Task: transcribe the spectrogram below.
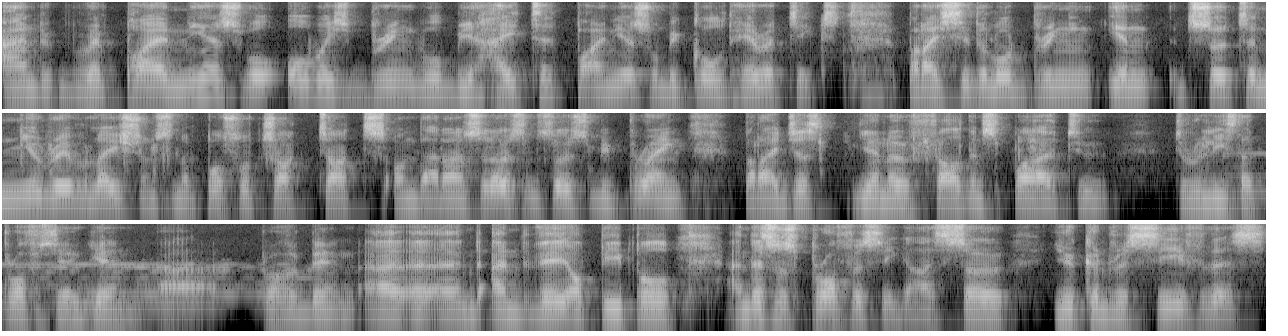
And where pioneers will always bring, will be hated. Pioneers will be called heretics. But I see the Lord bringing in certain new revelations. And Apostle Chuck touched on that. I said, I wasn't supposed to be praying, but I just, you know, felt inspired to to release that prophecy again. Uh, Ben, uh, uh, and and there are people, and this is prophecy, guys. So you can receive this,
